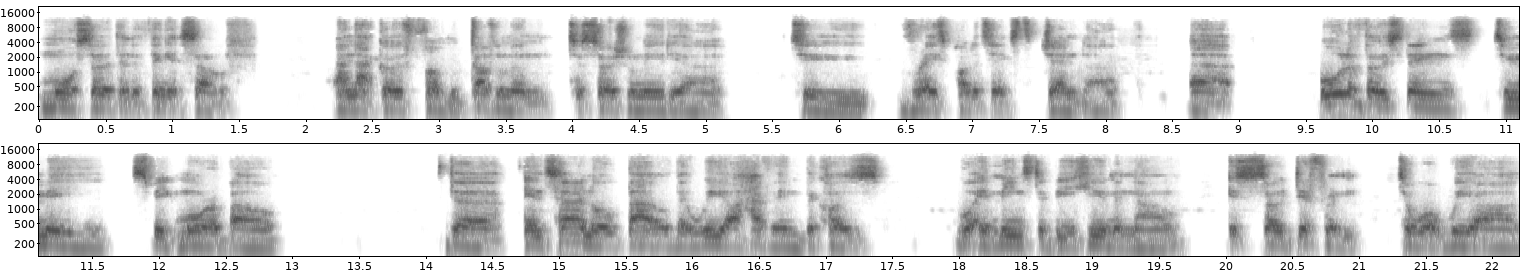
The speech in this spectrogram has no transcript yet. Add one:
more so than the thing itself. And that goes from government to social media to race politics, to gender. Uh, all of those things to me speak more about the internal battle that we are having because what it means to be human now is so different to what we are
